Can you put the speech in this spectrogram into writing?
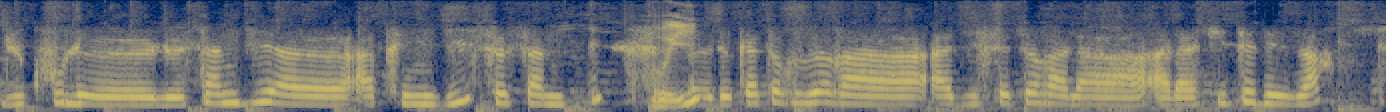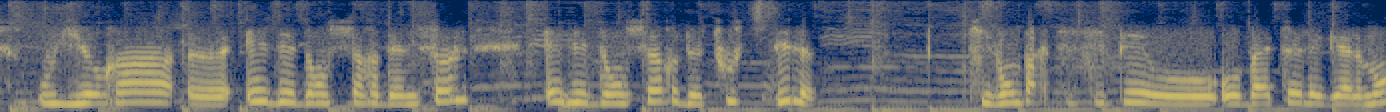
du coup le, le samedi euh, après-midi, ce samedi, Oui. euh, de 14h à, à 17h à la, à la Cité des Arts, où il y aura euh, et des danseurs dancehall et des danseurs de tout style qui vont participer au, au battle également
